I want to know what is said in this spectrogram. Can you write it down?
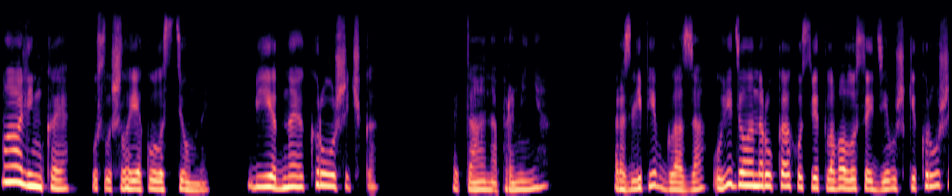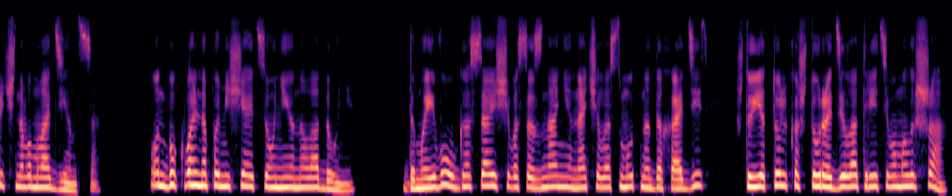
маленькая», — услышала я голос темной. «Бедная крошечка». Это она про меня? Разлепив глаза, увидела на руках у светловолосой девушки крошечного младенца. Он буквально помещается у нее на ладони. До моего угасающего сознания начало смутно доходить, что я только что родила третьего малыша.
